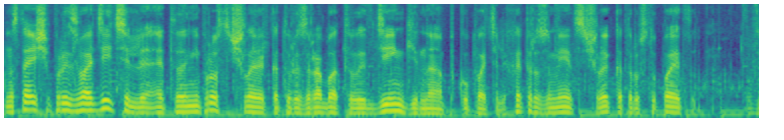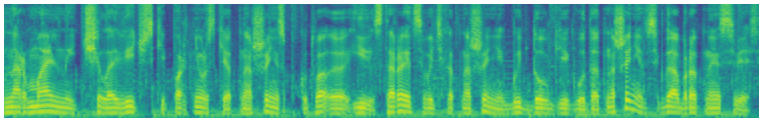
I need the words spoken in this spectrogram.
Настоящий производитель — это не просто человек, который зарабатывает деньги на покупателях. Это, разумеется, человек, который вступает в нормальные человеческие партнерские отношения с покупа- э, и старается в этих отношениях быть долгие годы. Отношения — это всегда обратная связь.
